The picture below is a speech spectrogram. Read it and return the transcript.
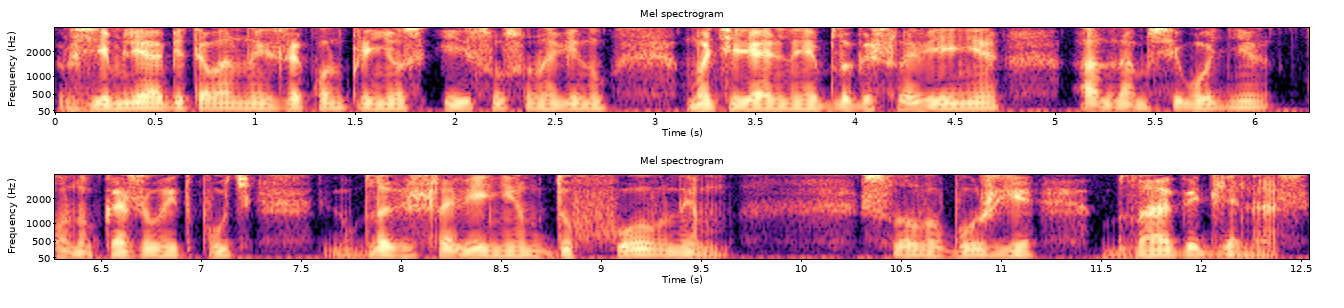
В земле обетованный закон принес Иисусу Навину материальные благословения, а нам сегодня он указывает путь к благословениям духовным. Слово Божье благо для нас.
